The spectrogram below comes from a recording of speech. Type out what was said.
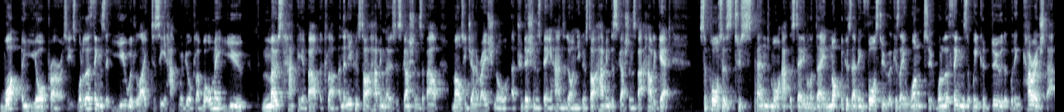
What are your priorities? What are the things that you would like to see happen with your club? What will make you most happy about the club. And then you can start having those discussions about multi generational uh, traditions being handed on. You can start having discussions about how to get supporters to spend more at the stadium on the day, not because they're being forced to, but because they want to. What are the things that we could do that would encourage that?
